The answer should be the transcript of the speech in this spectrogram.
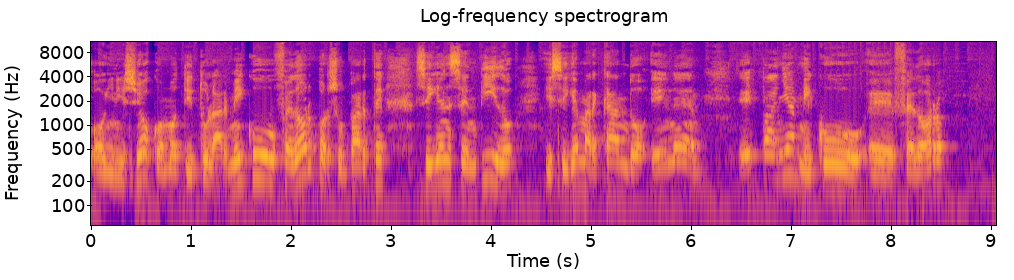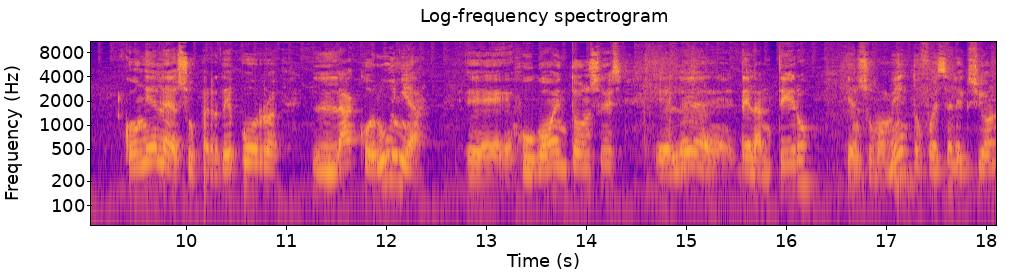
o inició como titular. Miku Fedor, por su parte, sigue encendido y sigue marcando en España. Miku Fedor con el Super D por La Coruña. Eh, jugó entonces el eh, delantero que en su momento fue selección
